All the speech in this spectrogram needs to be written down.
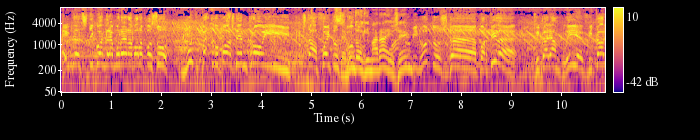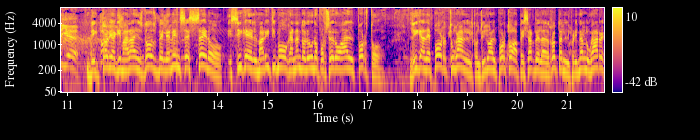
Ainda distinguiu André Moreira. A bola passou muito perto do poste. Entrou e está feito o Segundo de Guimaraes, ¿eh? minutos da partida. Vitória amplia. Vitória. Victoria Guimaraes 2, Belenenses 0. Sigue el Marítimo ganándole 1 por 0 al Porto. Liga de Portugal. Continúa el Porto a pesar de la derrota en el primer lugar.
